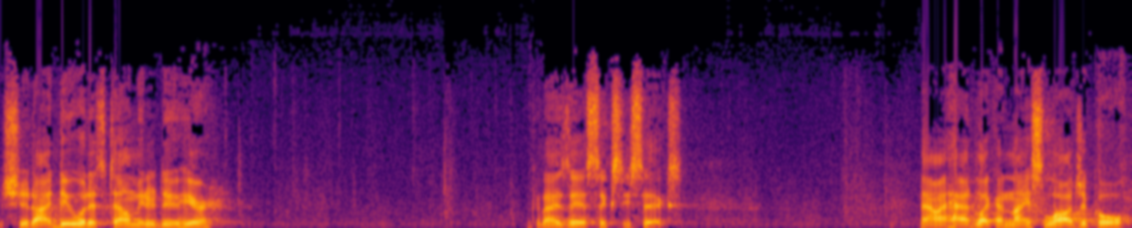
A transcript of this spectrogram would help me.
should I do what it's telling me to do here? Look at Isaiah 66. Now, I had like a nice logical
